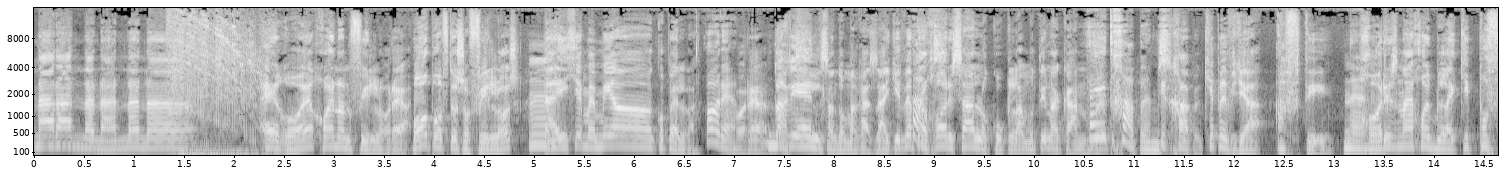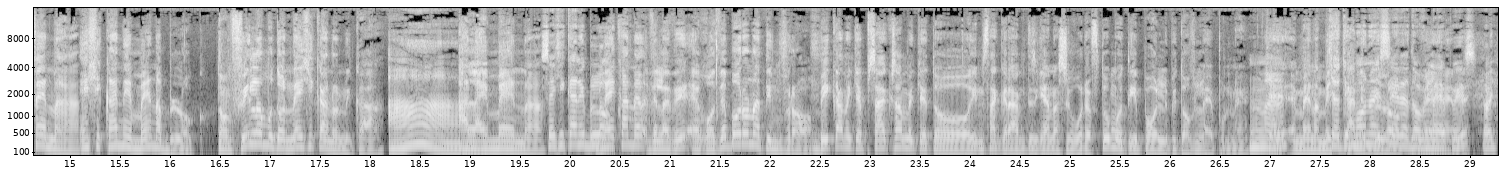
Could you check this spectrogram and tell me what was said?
να, ρα, να, να, να, να. Εγώ έχω έναν φίλο, ωραία. Όπου αυτός ο φίλος τα είχε με μία κοπέλα. Ωραία. Το Εντάξει. διέλυσαν το μαγαζάκι, δεν Εντάξει. προχώρησε άλλο κούκλα μου, τι να κάνουμε. Ε, it happens. It happens. Και παιδιά, αυτή, Ναι. χωρίς να έχω εμπλακεί πουθενά, έχει κάνει εμένα blog. Τον φίλο μου τον έχει κανονικά. Α, Αλλά εμένα. Σε έχει κάνει block. με έκανε- δηλαδή, εγώ δεν μπορώ να την βρω. Μπήκαμε και ψάξαμε και το Instagram της για να σιγουρευτούμε ότι οι υπόλοιποι το βλέπουν. Ναι. Και εμένα με Και έχει ότι κάνει μόνο εσύ block. δεν το Ναι, ναι, ναι. βλέπεις. Οκ.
